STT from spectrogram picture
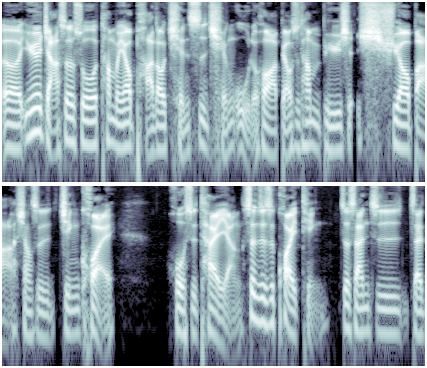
呃，因为假设说他们要爬到前四、前五的话，表示他们必须需要把像是金块或是太阳，甚至是快艇这三支在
